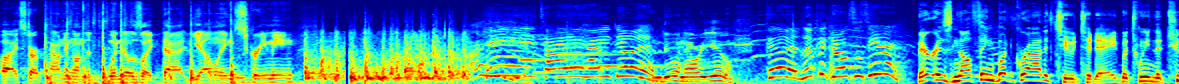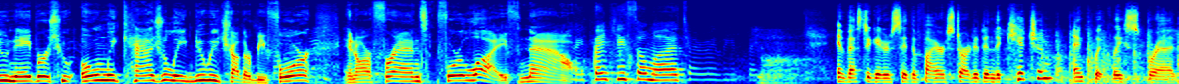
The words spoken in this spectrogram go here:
Uh, I start pounding on the windows like that, yelling, screaming. Hey, Ty, how you doing? I'm doing. How are you? Good. Look at girls who's here. There is nothing but gratitude today between the two neighbors who only casually knew each other before and are friends for life now. Thank you so much. Investigators say the fire started in the kitchen and quickly spread.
